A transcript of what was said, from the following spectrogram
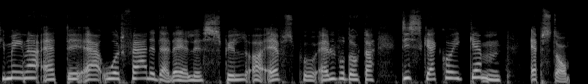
De mener, at det er uretfærdigt, at alle spil og apps på Apple-produkter, de skal gå igennem App Store,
